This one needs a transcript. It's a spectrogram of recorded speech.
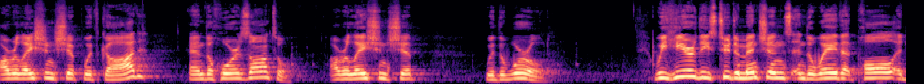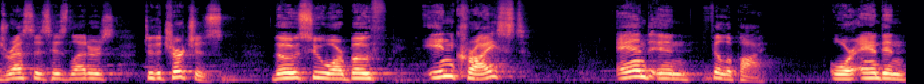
our relationship with God, and the horizontal, our relationship with the world. We hear these two dimensions in the way that Paul addresses his letters to the churches, those who are both in Christ and in Philippi, or and in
